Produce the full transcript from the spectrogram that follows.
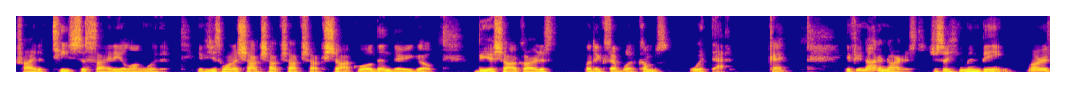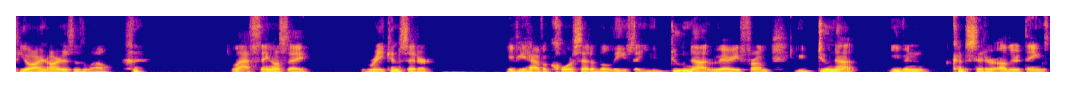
try to teach society along with it. If you just want to shock, shock, shock, shock, shock, well, then there you go. Be a shock artist, but accept what comes with that. Okay. If you're not an artist, just a human being, or if you are an artist as well, last thing I'll say, reconsider if you have a core set of beliefs that you do not vary from, you do not even consider other things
